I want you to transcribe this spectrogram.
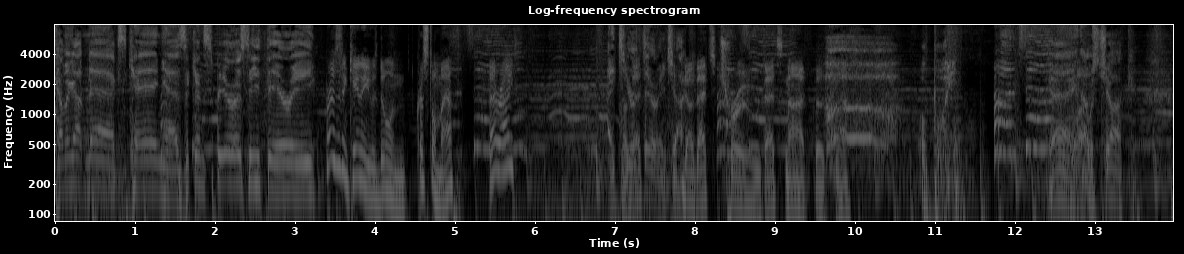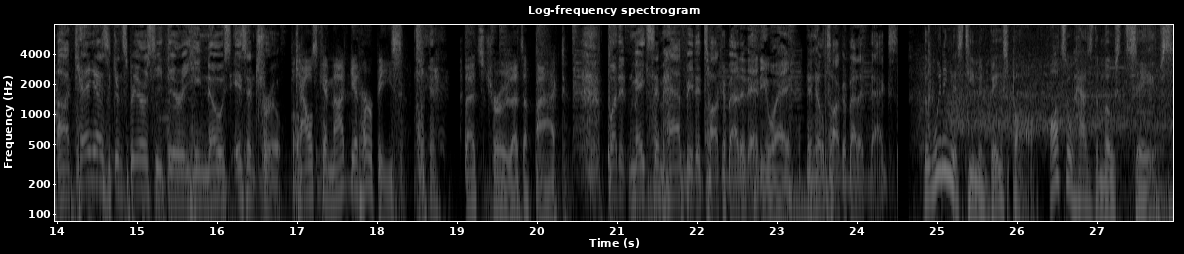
Coming up next, Kang has a conspiracy theory. President Kennedy was doing crystal meth. Is that right? It's no, your theory, Chuck. No, that's true. That's not. That's not. oh boy. Okay, that was Chuck. Uh, Kang has a conspiracy theory he knows isn't true. Cows cannot get herpes. That's true. That's a fact. But it makes him happy to talk about it anyway, and he'll talk about it next. The winningest team in baseball also has the most saves,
